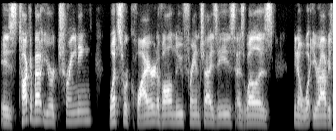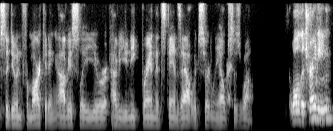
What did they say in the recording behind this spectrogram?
Is talk about your training what's required of all new franchisees as well as you know what you're obviously doing for marketing obviously you have a unique brand that stands out which certainly helps right. as well well the training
